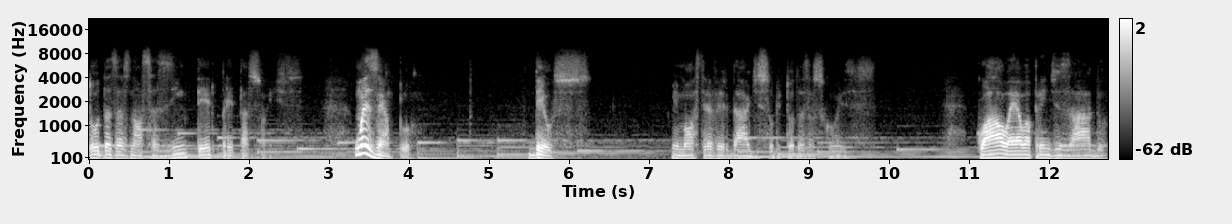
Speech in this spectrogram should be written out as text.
Todas as nossas interpretações. Um exemplo. Deus me mostre a verdade sobre todas as coisas. Qual é o aprendizado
